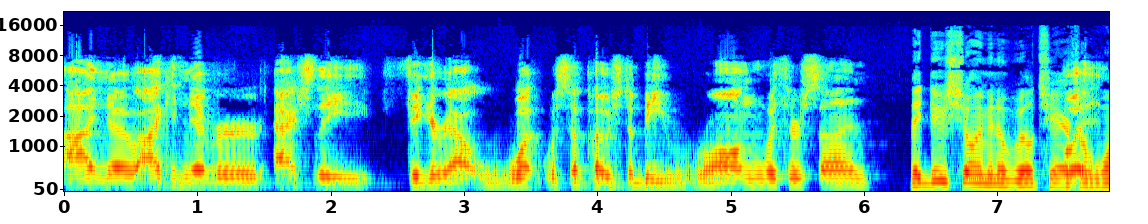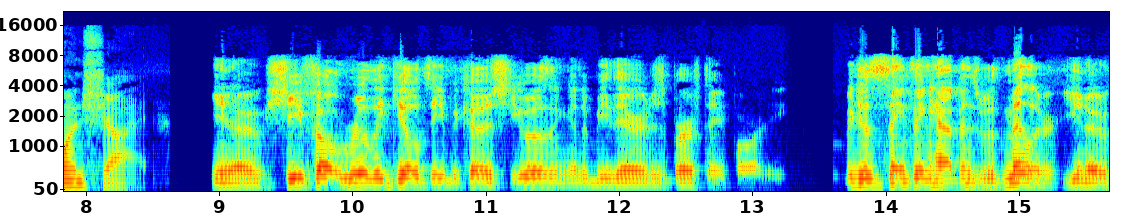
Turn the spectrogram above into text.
I know, I can never actually figure out what was supposed to be wrong with her son. They do show him in a wheelchair But- for one shot. you know, she felt really guilty because she wasn't going to be there at his birthday party. Because the same thing happens with Miller. You know,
